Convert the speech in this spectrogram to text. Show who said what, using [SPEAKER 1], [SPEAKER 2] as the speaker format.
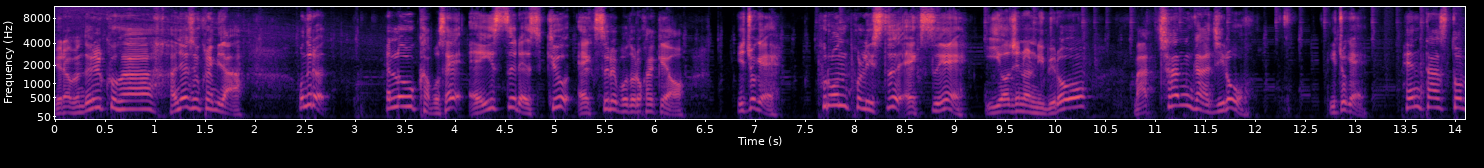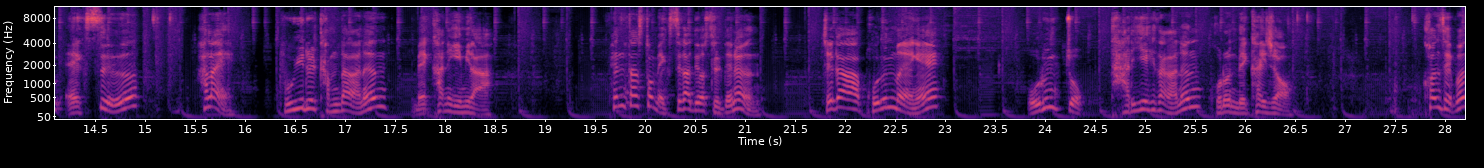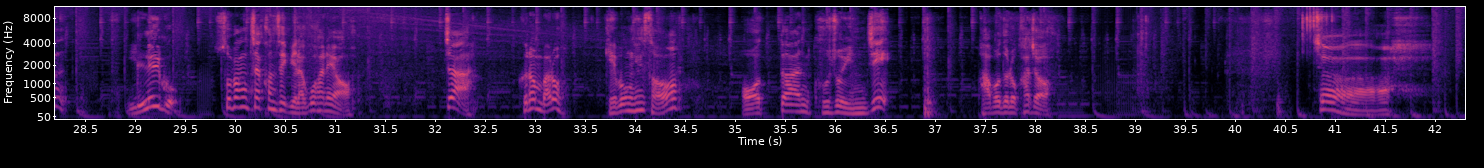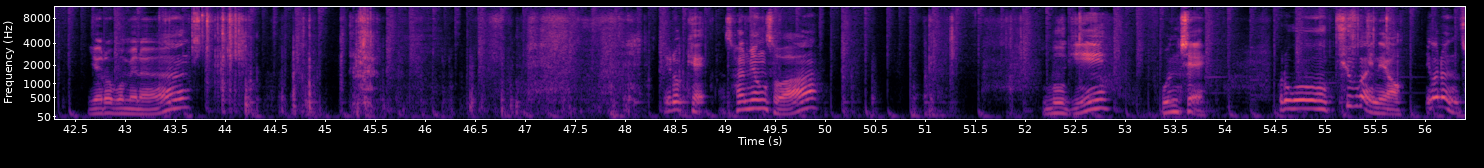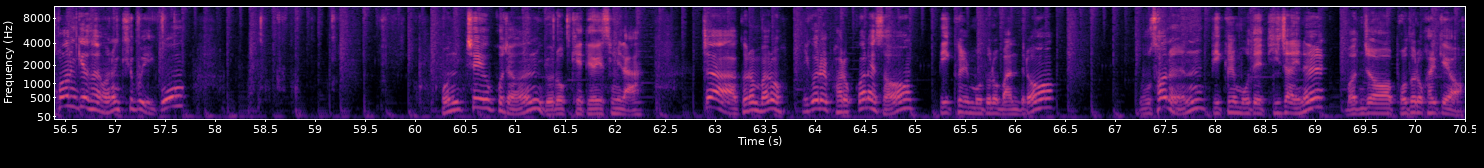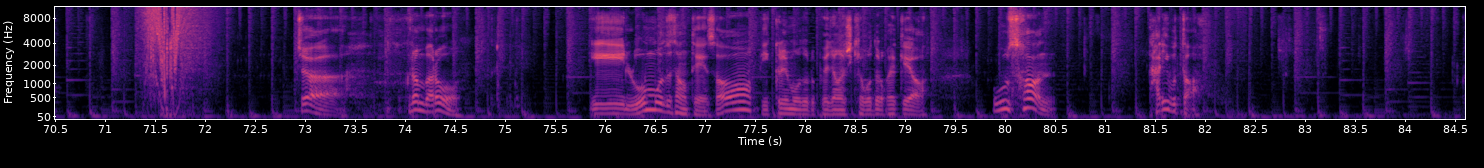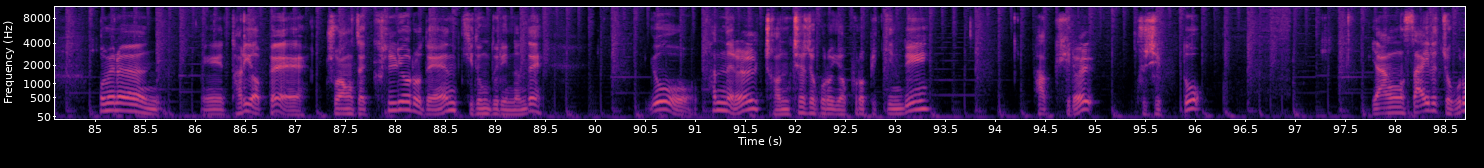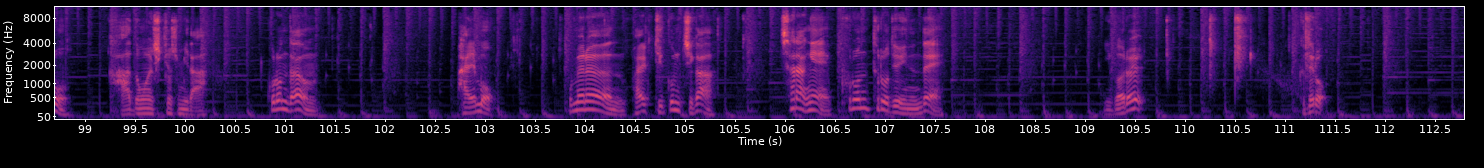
[SPEAKER 1] 여러분들 쿠하 안녕하세요 쿠입니다. 오늘은 헬로우 카봇의 에이스 레스큐 X를 보도록 할게요. 이쪽에 프론 폴리스 X에 이어지는 리뷰로 마찬가지로 이쪽에 펜타스톰 X 하나의 부위를 담당하는 메카닉입니다. 펜타스톰 X가 되었을 때는 제가 보는 모양의 오른쪽 다리에 해당하는 그런 메카이죠. 컨셉은 119 소방차 컨셉이라고 하네요. 자, 그럼 바로 개봉해서 어떠한 구조인지 봐보도록 하죠. 자, 열어보면은 이렇게 설명서와 무기, 본체, 그리고 큐브가 있네요. 이거는 소환기에 사용하는 큐브이고 본체의 포장은 이렇게 되어 있습니다. 자, 그럼 바로 이거를 바로 꺼내서 비클 모드로 만들어 우선은 비클 모드의 디자인을 먼저 보도록 할게요. 자, 그럼 바로 이 롬 모드 상태에서 비클 모드로 배정을 시켜보도록 할게요. 우선 다리부터 보면은 이 다리 옆에 주황색 클리어로 된 기둥들이 있는데 요 판넬을 전체적으로 옆으로 비낀 뒤 바퀴를 90도 양 사이드 쪽으로 가동을 시켜줍니다. 그런 다음 발목 보면은 발 뒤꿈치가 차량의 프론트로 되어 있는데 이거를 그대로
